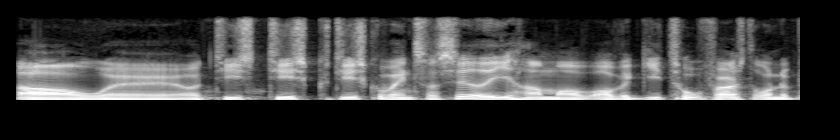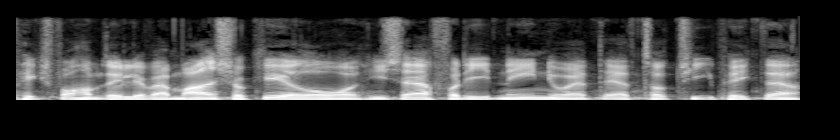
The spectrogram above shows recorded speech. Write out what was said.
Og, øh, og de, de, de skulle være interesseret i ham og, og vil give to første runde picks for ham. Det vil jeg være meget chokeret over, især fordi den ene jo er, er top 10 pick der.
